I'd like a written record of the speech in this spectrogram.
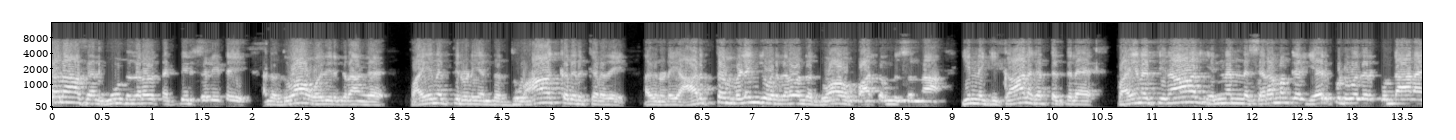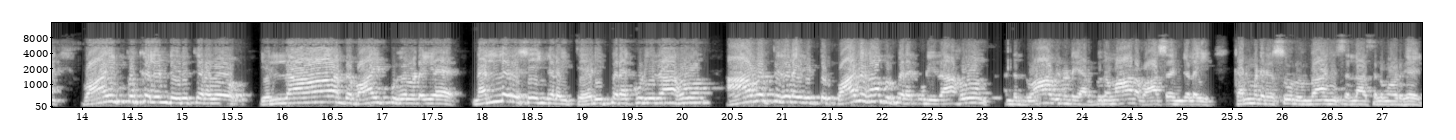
சனாசன். மூன்று தடவை தக்பீர் சொல்லிட்டு அந்த துவா ஓதி இருக்கிறாங்க பயணத்தினுடைய அந்த துவாக்கள் இருக்கிறதே அதனுடைய அர்த்தம் விளங்கி ஒரு தடவை அந்த துவாவை பார்த்தோம்னு சொன்னா இன்னைக்கு காலகட்டத்துல பயணத்தினால் என்னென்ன சிரமங்கள் ஏற்படுவதற்குண்டான வாய்ப்புகள் என்று இருக்கிறதோ எல்லா அந்த வாய்ப்புகளுடைய நல்ல விஷயங்களை தேடி பெறக்கூடியதாகவும் ஆபத்துகளை விட்டு பாதுகாப்பு பெறக்கூடியதாகவும் அந்த துவாவினுடைய அற்புதமான வாசகங்களை கண்மணி ரசூல் உல்லாஹி சல்லாசலம் அவர்கள்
